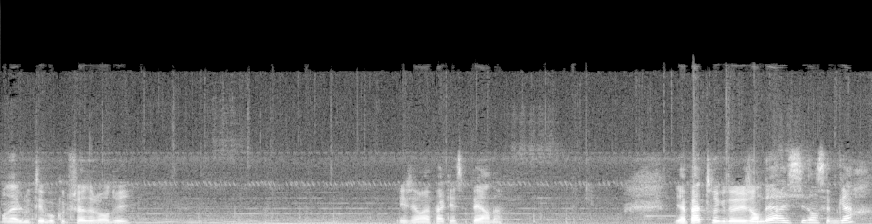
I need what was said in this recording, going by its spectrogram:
On a looté beaucoup de choses aujourd'hui. Et j'aimerais pas qu'elle se perde. Y a pas de truc de légendaire ici dans cette gare?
